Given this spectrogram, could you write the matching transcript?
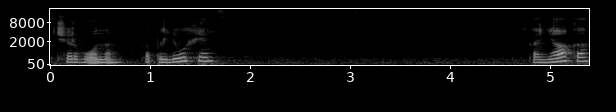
В червоному капелюхі. Коняка.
